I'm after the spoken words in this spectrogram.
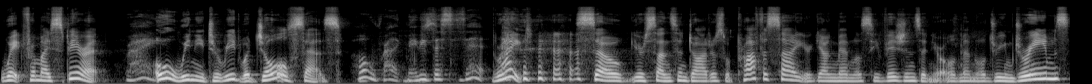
wait for my spirit. Right. Oh, we need to read what Joel says. Oh, right. Maybe this is it. Right. so your sons and daughters will prophesy, your young men will see visions, and your old men will dream dreams.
